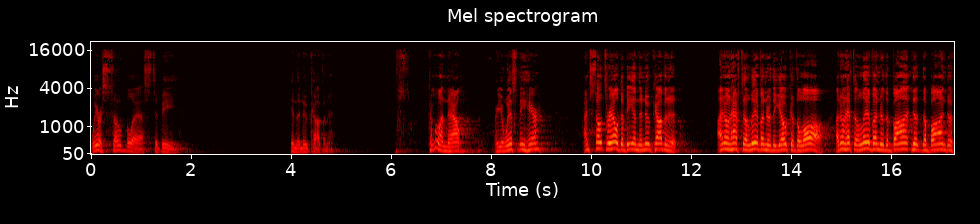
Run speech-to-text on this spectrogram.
We are so blessed to be in the new covenant. Come on now. Are you with me here? I'm so thrilled to be in the new covenant. I don't have to live under the yoke of the law. I don't have to live under the bond, the, bond of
